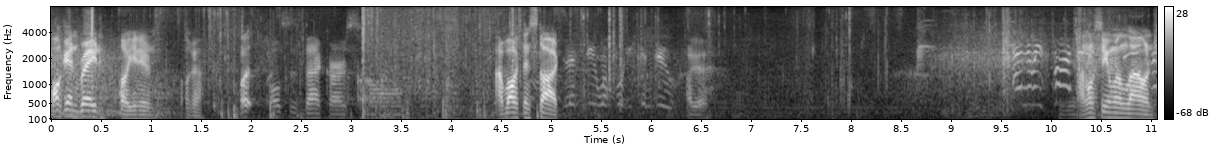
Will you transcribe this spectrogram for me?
Walk in, raid. Oh, you need. Okay. Pulse is back, Arsenal. I walked in stock. Let's see what we can do. Okay. I don't see him in lounge.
